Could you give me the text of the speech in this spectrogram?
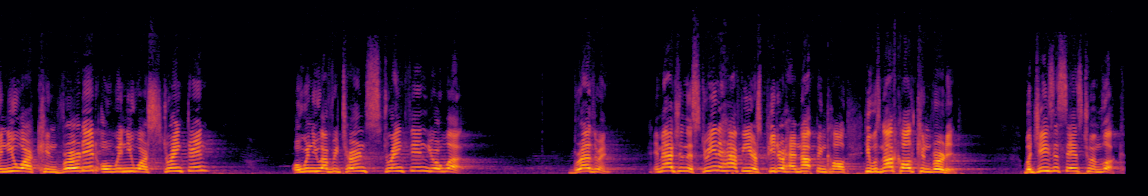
When you are converted or when you are strengthened or when you have returned, strengthen your what? Brethren. Imagine this three and a half years, Peter had not been called, he was not called converted. But Jesus says to him, Look,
